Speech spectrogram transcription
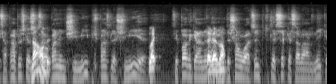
ça prend plus que ça. Non, ça va mais- prendre une chimie. Puis je pense que la chimie, euh, Ouais. c'est pas avec un de Sean Watson puis tout le cirque que ça va amener. Que...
